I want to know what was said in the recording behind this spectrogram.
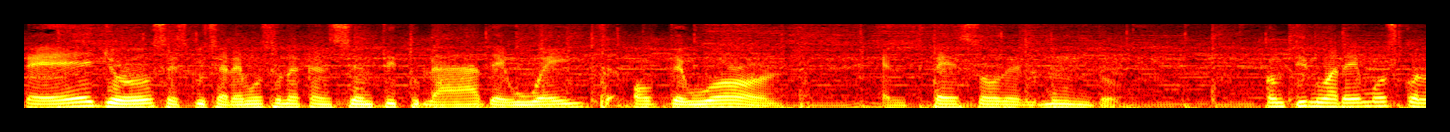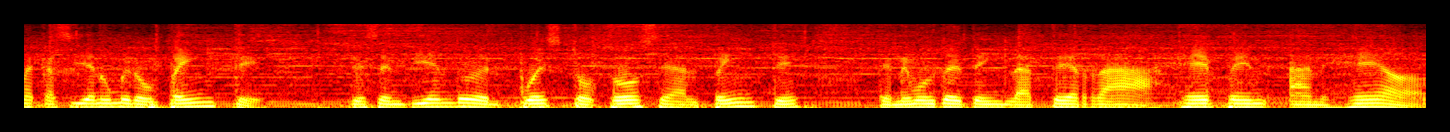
De ellos escucharemos una canción titulada The Weight of the World, el peso del mundo. Continuaremos con la casilla número 20, descendiendo del puesto 12 al 20 tenemos desde Inglaterra a Heaven and Hell,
